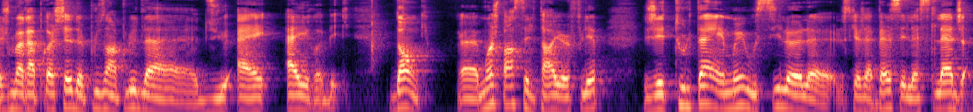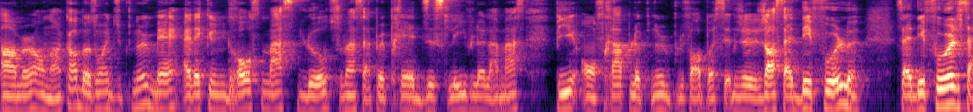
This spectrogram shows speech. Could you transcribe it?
euh, je me rapprochais de plus en plus de la, du aé- aérobique. Donc, euh, moi, je pense que c'est le tire flip. J'ai tout le temps aimé aussi le, le- ce que j'appelle c'est le sledgehammer. On a encore besoin du pneu, mais avec une grosse masse lourde. Souvent, c'est à peu près 10 livres là, la masse. Puis on frappe le pneu le plus fort possible. Je- Genre, ça défoule. Ça défoule. Ça...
